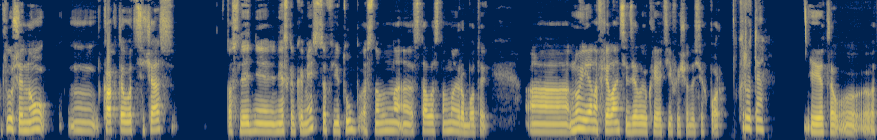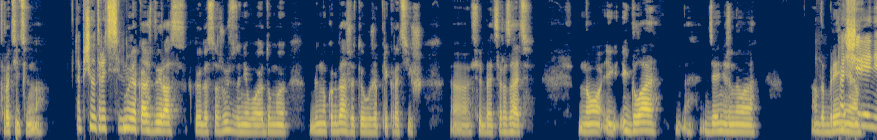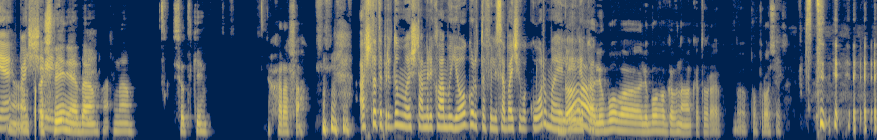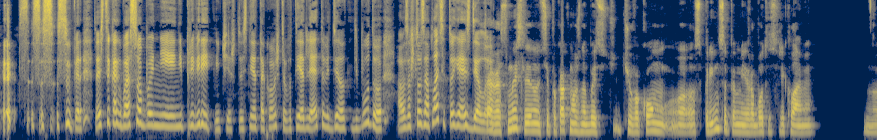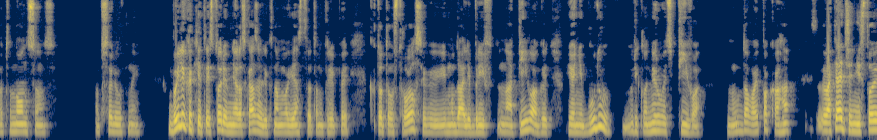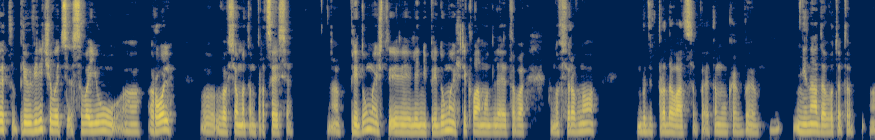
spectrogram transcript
Слушай, ну, как-то вот сейчас, последние несколько месяцев, YouTube основно, стал основной работой. А, ну, и я на фрилансе делаю креатив еще до сих пор. Круто. И это отвратительно. А почему отвратительно? Ну, я каждый раз, когда сажусь за него, я думаю, блин, ну когда же ты уже прекратишь э, себя терзать? Но игла денежного одобрения... Поощрения. Э, поощрения, поощрения да, она все-таки хороша. А что ты придумываешь, там рекламу йогуртов или собачьего корма? Или, да, или как? любого, любого говна, которое э, попросят. Супер. То есть ты как бы особо не, не привередничаешь, то есть нет такого, что вот я для этого делать не буду, а за что заплатят, то я и сделаю. Так, а в смысле, ну, типа, как можно быть чуваком э, с принципами и работать в рекламе? Ну, это нонсенс абсолютный. Были какие-то истории, мне рассказывали, к нам в агентство там кто-то устроился, ему дали бриф на пиво, говорит, я не буду рекламировать пиво. Ну, давай пока. Опять же, не стоит преувеличивать свою э, роль во всем этом процессе. А придумаешь ты или не придумаешь рекламу для этого, оно все равно будет продаваться. Поэтому как бы не надо вот это э,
